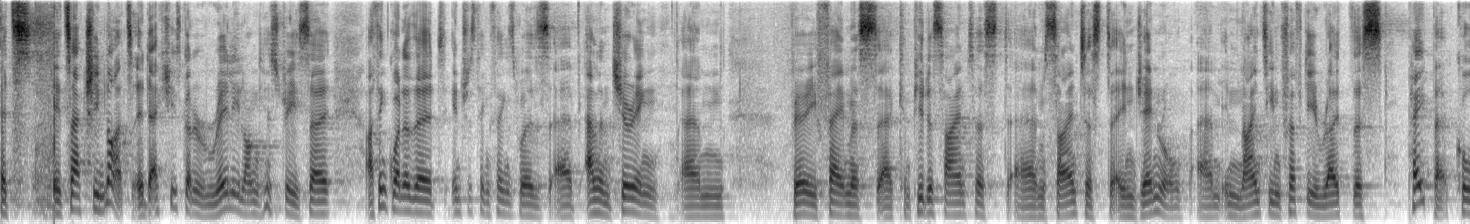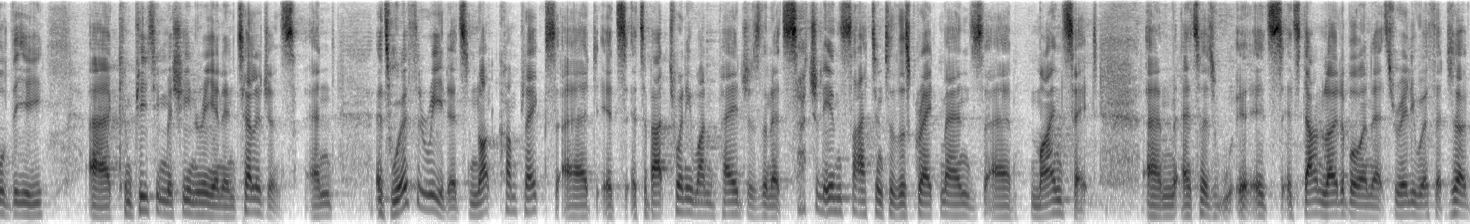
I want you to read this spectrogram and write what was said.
It's, it's actually not. It actually has got a really long history. So I think one of the interesting things was uh, Alan Turing, um, very famous uh, computer scientist, um, scientist in general, um, in 1950 wrote this paper called the Uh, computing Machinery and Intelligence. And it's worth a read. It's not complex. Uh, it's, it's about 21 pages, and it's such an insight into this great man's uh, mindset. Um, and so it's, it's, it's, downloadable, and it's really worth it. So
